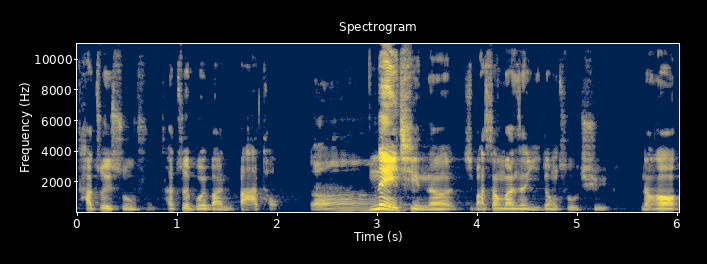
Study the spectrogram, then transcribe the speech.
她最舒服，她最不会把你扒头。哦，内倾呢，就把上半身移动出去，然后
